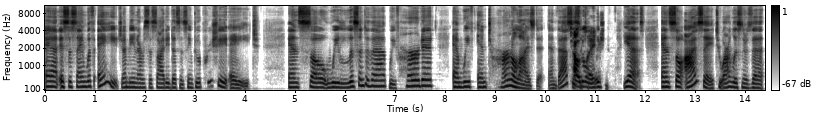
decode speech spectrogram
and it's the same with age. I mean, our society doesn't seem to appreciate age, and so we listen to that, we've heard it, and we've internalized it, and that's the Totally. situation. Yes, and so I say to our listeners that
